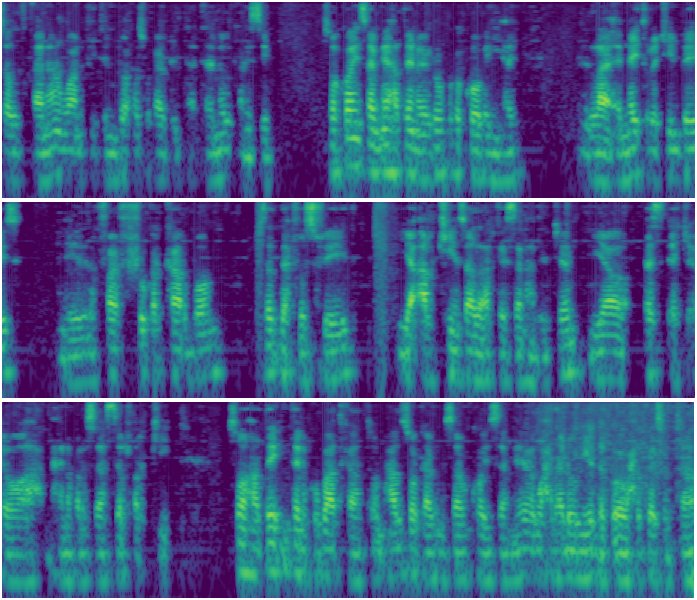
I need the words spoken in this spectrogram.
sida taqaanaan waana vitamin b waxaa soo qaab dhintaa taanooyinka acid so ka kooban yahay nitrogen base five sugar carbon saddex phosphate iyo alkin saad arkaysaan hadda iyo s h oo ah maxay noqonaysaa sulfarkii so hadday intani kuga adkaato maxaad u soo gaabinaysaa coenzyme waxaad hadhow niyadda waxaad ku haysataa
